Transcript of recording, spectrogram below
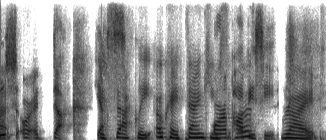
goose or a duck. Yes. Exactly. Okay. Thank you. Or a poppy oh, seed. Right.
